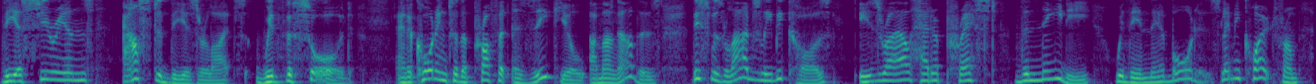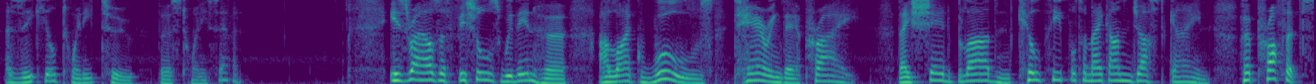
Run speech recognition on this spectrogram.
The Assyrians ousted the Israelites with the sword. And according to the prophet Ezekiel, among others, this was largely because Israel had oppressed the needy within their borders. Let me quote from Ezekiel 22, verse 27. Israel's officials within her are like wolves tearing their prey. They shed blood and kill people to make unjust gain. Her prophets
